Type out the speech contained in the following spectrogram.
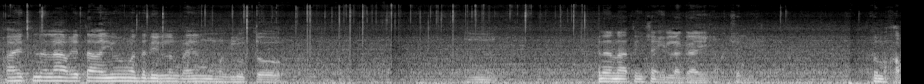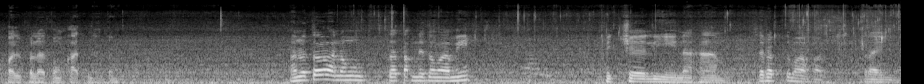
Kahit lalaki tayo, madali lang tayong magluto. Hmm. Na natin siyang ilagay actually. Ito makapal pala tong cut na to. Ano to? Anong tatak nito, mami? Picheli na ham. Sarap to mga kabs. Try mo.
